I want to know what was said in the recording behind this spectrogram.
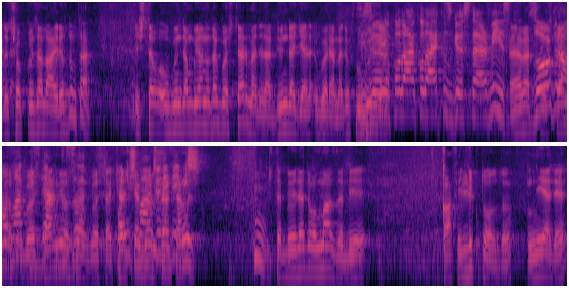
karardı? Çok güzel ayrıldık da. İşte o günden bu yana da göstermediler. Dün de gele- göremedik. Bugün Biz de. öyle kolay kolay kız göstermeyiz. Evet Zordur göstermiyorsun, almak bizden göstermiyorsun, kızı. Göster. Barış Keşke Manço ne demiş? gösterseniz. İşte böyle de olmazdı. Bir gafillik de oldu. Niye de?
